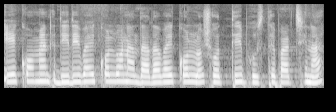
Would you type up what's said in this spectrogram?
এ কমেন্ট দিদিভাই করল না, দাদাভাই করল, সত্যিই বুঝতে পারছি না।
